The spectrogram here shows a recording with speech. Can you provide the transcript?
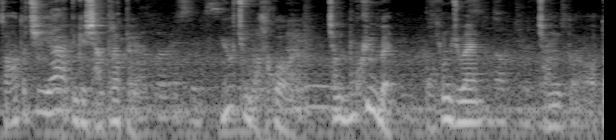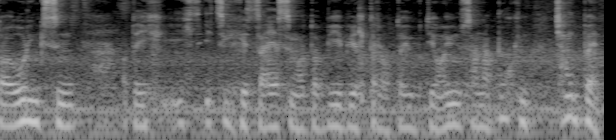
За одоо чи яагаад ингэ шантраад байгаа юу ч юм болохгүй байна. Чам бүх юм байна. Боломж байна. Чамд одоо өөр ингэсэн одоо их эцэг ихээс заяасан одоо бие бэлтэр одоо юу гэдэг оюун санаа бүх юм чамд байна.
